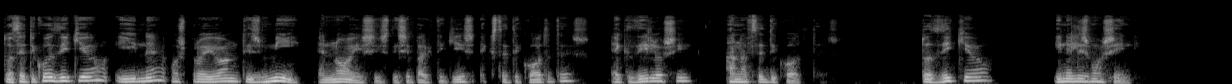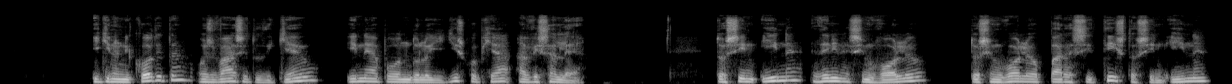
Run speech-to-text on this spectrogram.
Το θετικό δίκαιο είναι ως προϊόν της μη ενόησης της υπαρκτικής εκστατικότητας, εκδήλωση αναυθεντικότητας. Το δίκαιο είναι λησμοσύνη. Η κοινωνικότητα ως βάση του δικαίου είναι από οντολογική σκοπιά αβυσαλαία. Το συν είναι δεν είναι συμβόλαιο, το συμβόλαιο παρασιτεί στο συν είναι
